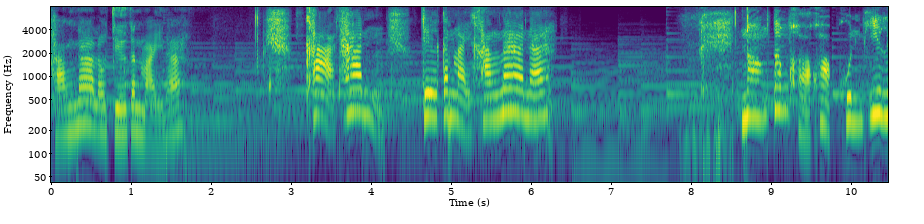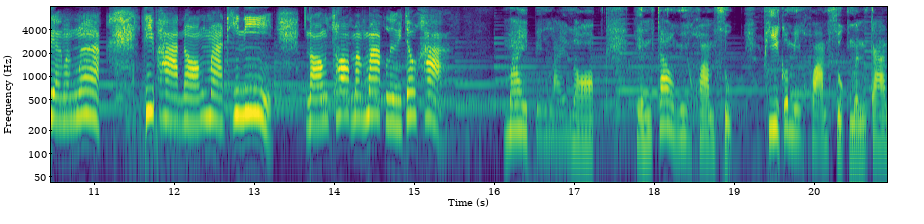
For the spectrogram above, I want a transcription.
ครั้งหน้าเราเจอกันใหม่นะ ค่ะท่าน เจอกันใหม่ครั้งหน้านะ น้องต้องขอขอบคุณพี่เลืองมาก ๆ ที่พาน้องมาที่นี่ น้องชอบมาก ๆ เลยเจ้าค่ะ ไม่เป็นไรหรอก เห็นเจ้ามีความสุข พี่ก็มีความสุขเหมือนกัน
